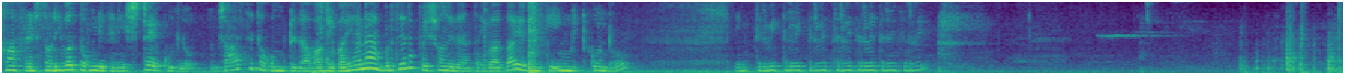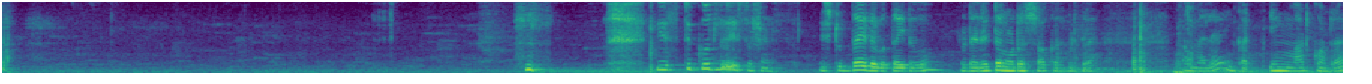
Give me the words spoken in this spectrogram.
ಹಾಂ ಫ್ರೆಂಡ್ಸ್ ನೋಡಿ ಇವಾಗ ತೊಗೊಂಡಿದ್ದೀನಿ ಇಷ್ಟೇ ಕೂದಲು. ಜಾಸ್ತಿ ತೊಗೊಂಡ್ಬಿಟ್ಟಿದೆ ಅವಾಗಲೇ ಭಯನೇ ಆಗ್ಬಿಡ್ತೀನಪ್ಪ ಇಷ್ಟೊಂದಿದೆ ಅಂತ ಇವಾಗ ಹಿಂಗೆ ಹಿಂಗೆ ಇಟ್ಕೊಂಡು. ಹಿಂಗೆ ತಿರುವಿ ತಿರುವಿ ತಿರುವಿ ತಿರುವಿ ತಿರುವಿ ತಿರುವಿ ತಿರುವಿ. ಇಷ್ಟು ಕೂದಲು, ಇಷ್ಟು ಫ್ರೆಂಡ್ಸ್ ಇಷ್ಟು ಉದ್ದ ಇದೆ ಗೊತ್ತಾಯಿತು ಡೈರೆಕ್ಟಾಗಿ ನೋಡ್ರೆ ಶಾಕ್ ಆಗಿಬಿಡ್ತೀರ. ಆಮೇಲೆ ಹಿಂಗೆ ಕಟ್ ಹಿಂಗೆ ಮಾಡಿಕೊಂಡ್ರೆ.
